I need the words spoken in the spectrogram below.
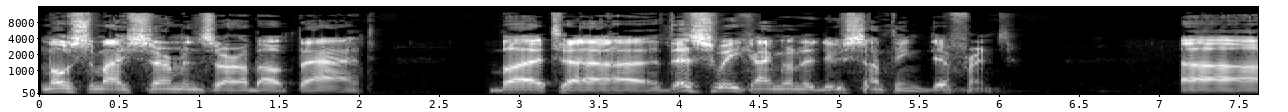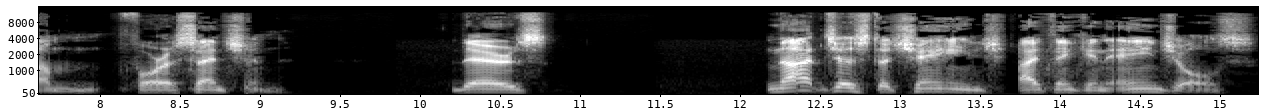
most of my sermons are about that. But uh, this week I'm going to do something different um, for ascension. There's not just a change, I think, in angels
